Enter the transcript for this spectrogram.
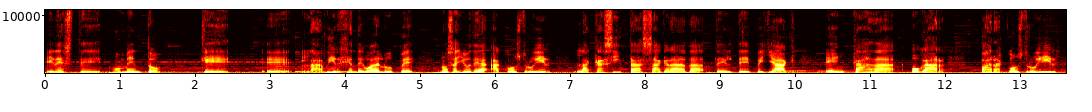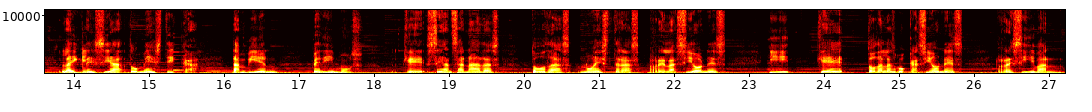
en este momento que eh, la Virgen de Guadalupe nos ayude a construir la casita sagrada del Tepeyac en cada hogar para construir la iglesia doméstica. También pedimos que sean sanadas todas nuestras relaciones y que todas las vocaciones reciban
